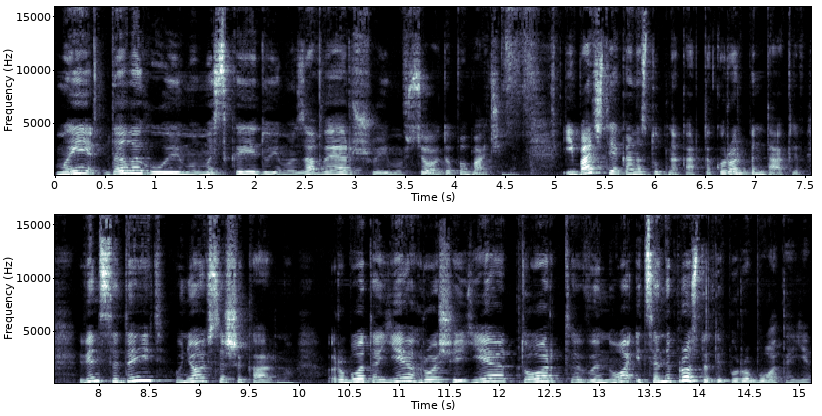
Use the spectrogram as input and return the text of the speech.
ми делегуємо, ми скидуємо, завершуємо, все, до побачення. І бачите, яка наступна карта? Король Пентаклів. Він сидить, у нього все шикарно. Робота є, гроші є, торт, вино. І це не просто типу робота є.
